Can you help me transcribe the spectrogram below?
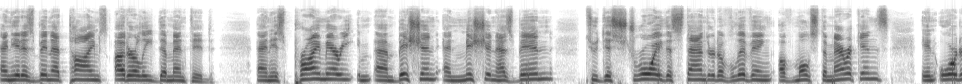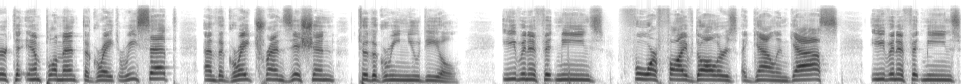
and it has been at times utterly demented. And his primary ambition and mission has been to destroy the standard of living of most Americans in order to implement the Great Reset and the Great Transition to the Green New Deal. Even if it means four, or five dollars a gallon gas, even if it means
